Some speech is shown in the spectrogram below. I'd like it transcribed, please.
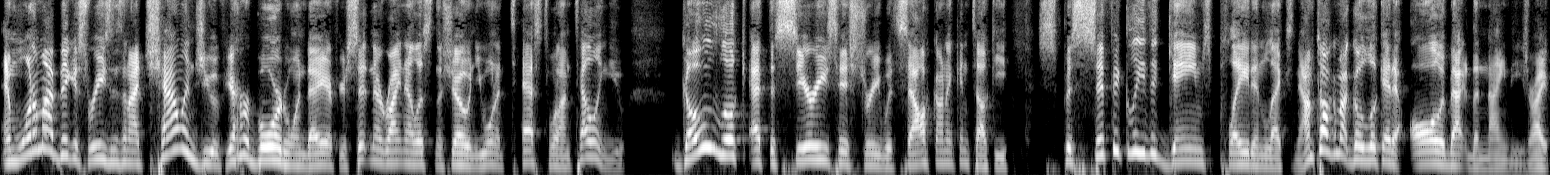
And one of my biggest reasons, and I challenge you if you're ever bored one day, if you're sitting there right now listening to the show and you want to test what I'm telling you, go look at the series history with South Carolina and Kentucky, specifically the games played in Lexington. I'm talking about go look at it all the way back to the 90s, right?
